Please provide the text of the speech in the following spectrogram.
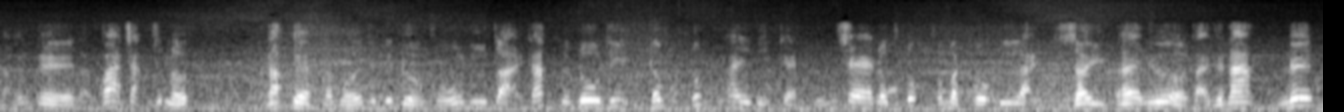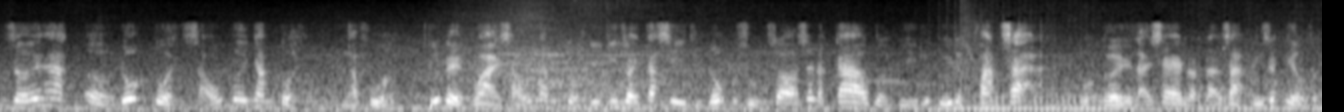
là cái nghề là va chạm rất lớn. Đặc biệt là với những cái đường phố như tại các cái đô thị đông đúc hay bị kẹt cứng xe đông đúc có mật độ đi lại dày Đấy, như ở tại Việt Nam. Nên giới hạn ở độ tuổi 65 tuổi là phù hợp. Cứ để ngoài 65 tuổi đi kinh doanh taxi thì độ rủi ro rất là cao bởi vì lúc ấy được phản xạ của người lái xe nó đã giảm đi rất nhiều rồi.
